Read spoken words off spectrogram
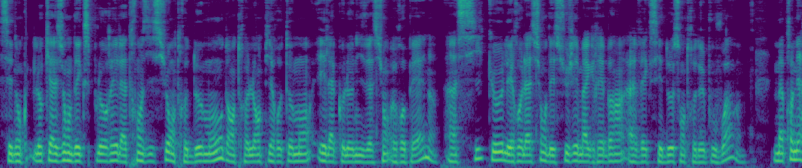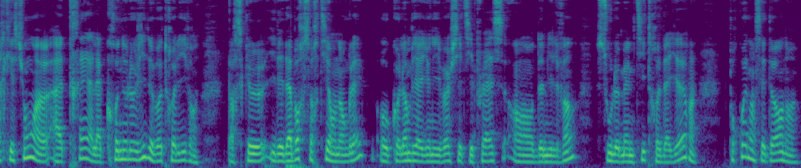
C'est donc l'occasion d'explorer la transition entre deux mondes, entre l'Empire ottoman et la colonisation européenne, ainsi que les relations des sujets maghrébins avec ces deux centres de pouvoir. Ma première question euh, a trait à la chronologie de votre livre, parce que il est d'abord sorti en anglais au Columbia University Press en 2020, sous le même titre d'ailleurs. Pourquoi dans cet ordre?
